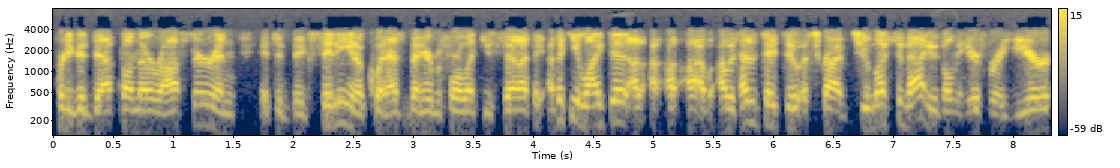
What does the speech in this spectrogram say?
pretty good depth on their roster, and it's a big city. You know, Quin hasn't been here before, like you said. I think I think he liked it. I, I, I was hesitate to ascribe too much to that. He was only here for a year.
